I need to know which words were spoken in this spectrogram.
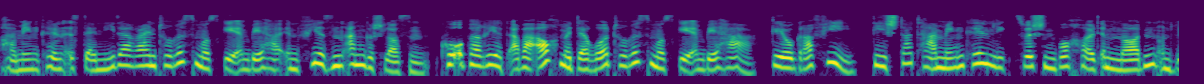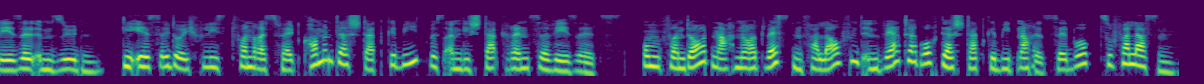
Hamminkeln ist der Niederrhein Tourismus GmbH in Viersen angeschlossen, kooperiert aber auch mit der Ruhr Tourismus GmbH. Geografie Die Stadt Hamminkeln liegt zwischen Buchholz im Norden und Wesel im Süden. Die Issel durchfließt von Resfeld kommend das Stadtgebiet bis an die Stadtgrenze Wesels um von dort nach Nordwesten verlaufend in Werterbruch das Stadtgebiet nach Isselburg zu verlassen.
